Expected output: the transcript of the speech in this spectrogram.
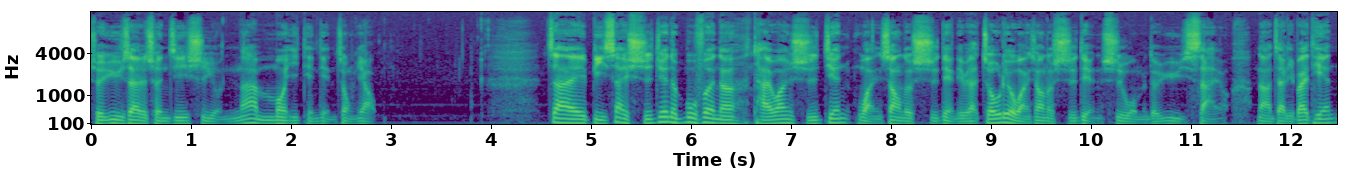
所以预赛的成绩是有那么一点点重要。在比赛时间的部分呢，台湾时间晚上的十点，礼拜周六晚上的十点是我们的预赛哦。那在礼拜天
